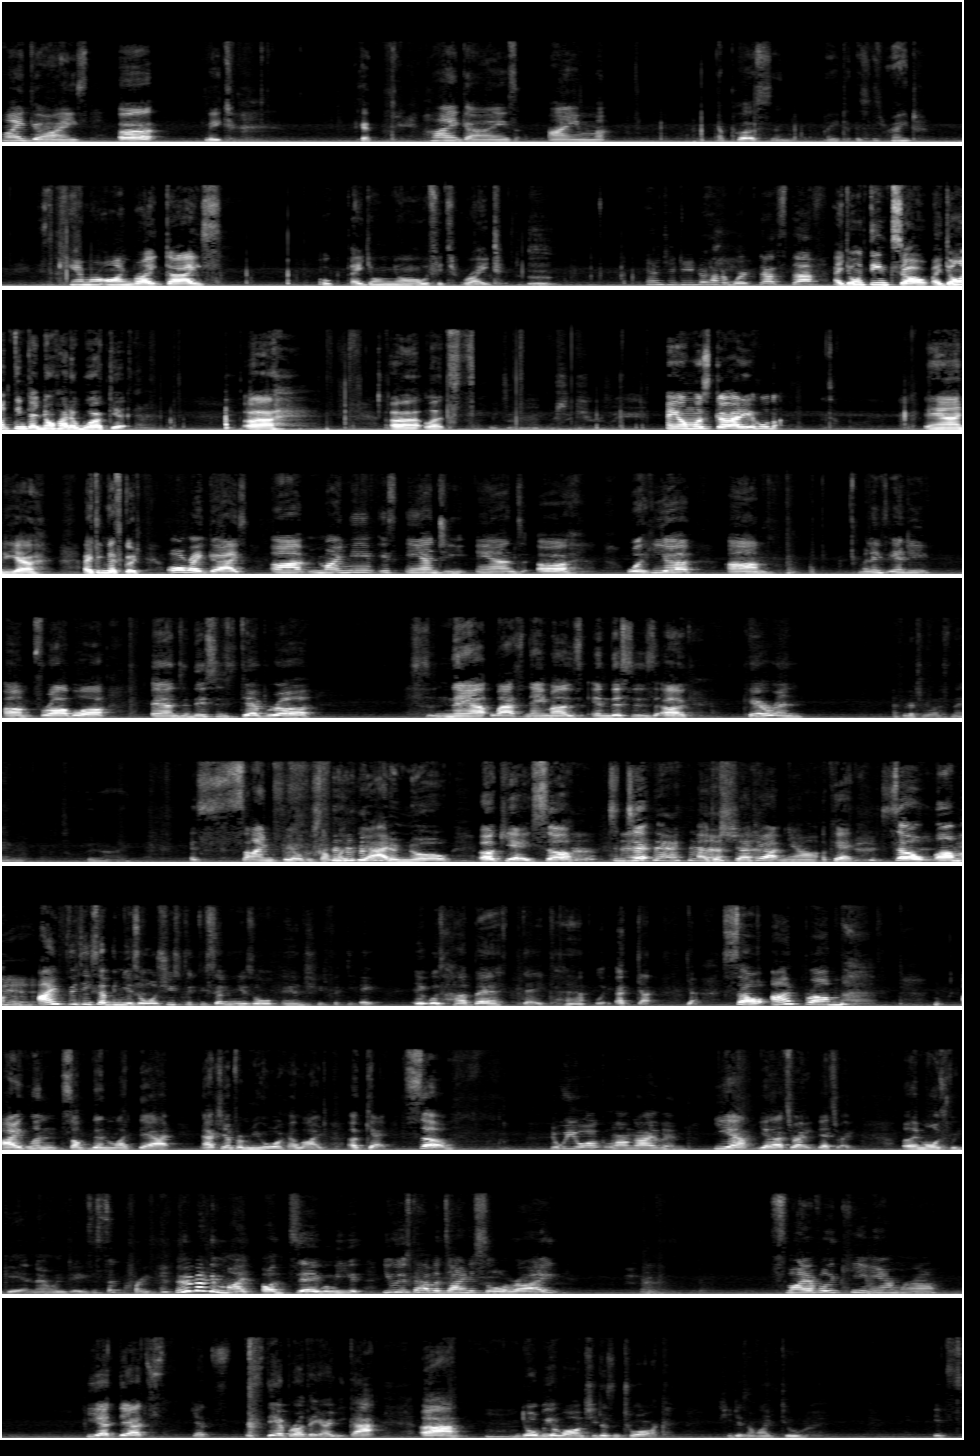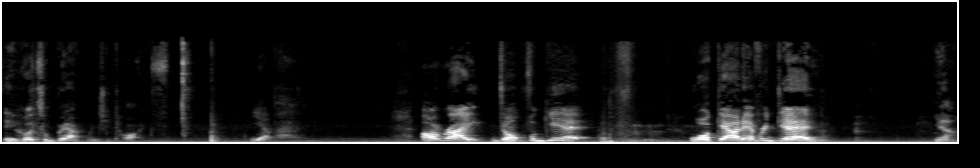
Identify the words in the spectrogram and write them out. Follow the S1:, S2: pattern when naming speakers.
S1: Hi guys. Uh, wait. Okay. Hi guys. I'm a person. Wait, is this right? Is the camera on right, guys? Oh, I don't know if it's right.
S2: Angie, do you know how to work that stuff?
S1: I don't think so. I don't think I know how to work it. Uh, uh, let's.
S3: Holds that more securely.
S1: I almost got it. Hold on. And yeah, I think that's good. All right, guys. Uh, my name is Angie, and uh, we're here. Um, my name's Angie um, Farabla, and this is Deborah. Last name is, and this is uh, Karen. I forgot your last name. It's Seinfeld or something like that. I don't know. Okay, so today, I'll just shut up now. Okay, so um, I'm 57 years old. She's 57 years old, and she's 58. It was her birthday. Can't wait. Okay, yeah. So I'm from Island, something like that. Actually, I'm from New York. I lied. Okay, so
S2: New York, Long Island.
S1: yeah, yeah, that's right. That's right. I'm always forgetting nowadays. It's so crazy. Remember back in my uh, day when we you used to have a dinosaur, right? Smile for the camera. Yeah, that's that's that's Deborah there. You got. Uh, don't be alarmed. She doesn't talk. She doesn't like to. It's it hurts her back when she talks. Yep. All right. Don't forget. Walk out every day. Yeah.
